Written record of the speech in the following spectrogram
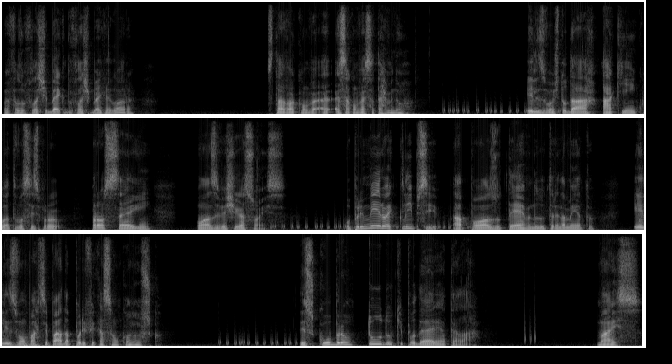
Vai fazer o flashback do flashback agora? Estava. Essa conversa terminou. Eles vão estudar aqui enquanto vocês pro... prosseguem com as investigações. O primeiro eclipse, após o término do treinamento, eles vão participar da purificação conosco. Descubram tudo o que puderem até lá. Mas.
